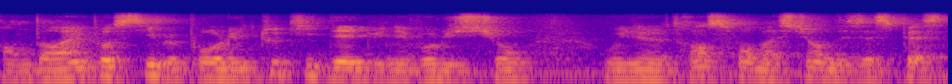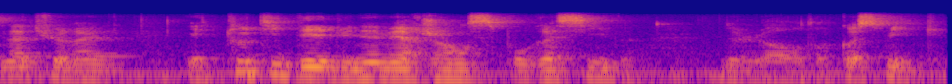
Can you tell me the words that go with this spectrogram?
rendant impossible pour lui toute idée d'une évolution ou d'une transformation des espèces naturelles et toute idée d'une émergence progressive de l'ordre cosmique.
